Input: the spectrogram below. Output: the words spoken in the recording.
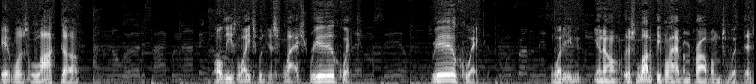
It was locked up. All these lights would just flash real quick. Real quick. What do you, you know, there's a lot of people having problems with this.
